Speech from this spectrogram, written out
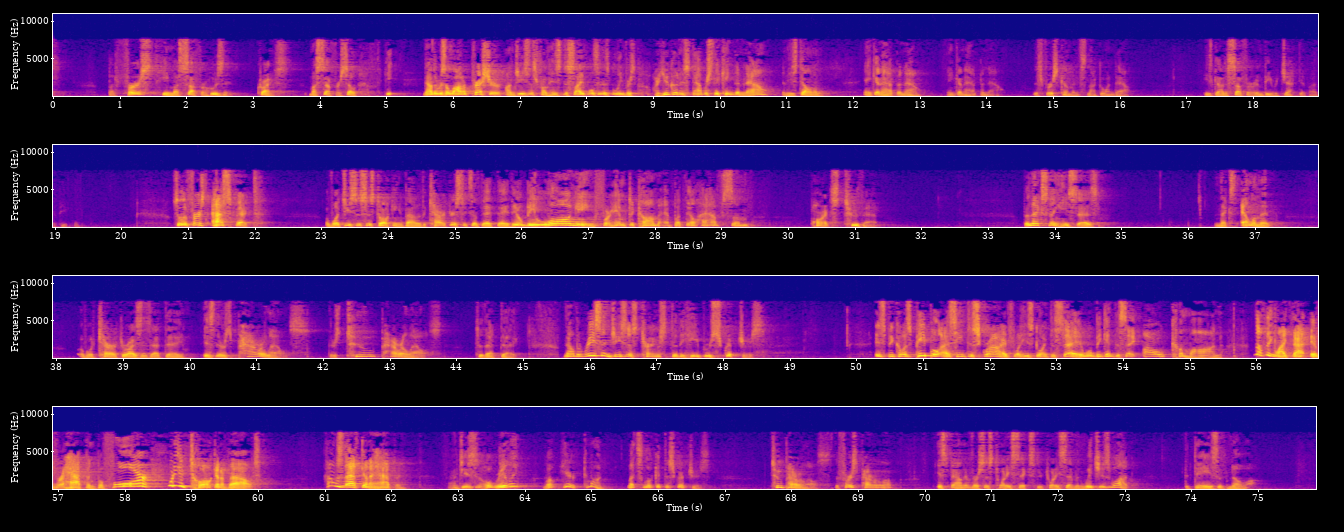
But first he must suffer. Who's it? Christ must suffer. So he, now there was a lot of pressure on Jesus from his disciples and his believers. Are you going to establish the kingdom now? And he's telling them, ain't going to happen now. Ain't going to happen now. This first coming, it's not going down. He's got to suffer and be rejected by the people. So the first aspect of what Jesus is talking about, of the characteristics of that day. They'll be longing for him to come, but they'll have some parts to that. The next thing he says, next element of what characterizes that day, is there's parallels. There's two parallels to that day. Now, the reason Jesus turns to the Hebrew scriptures is because people, as he describes what he's going to say, will begin to say, Oh, come on. Nothing like that ever happened before. What are you talking about? How is that going to happen? And Jesus said, Oh, really? Well, here, come on. Let's look at the scriptures. Two parallels. The first parallel is found in verses 26 through 27, which is what? The days of Noah.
